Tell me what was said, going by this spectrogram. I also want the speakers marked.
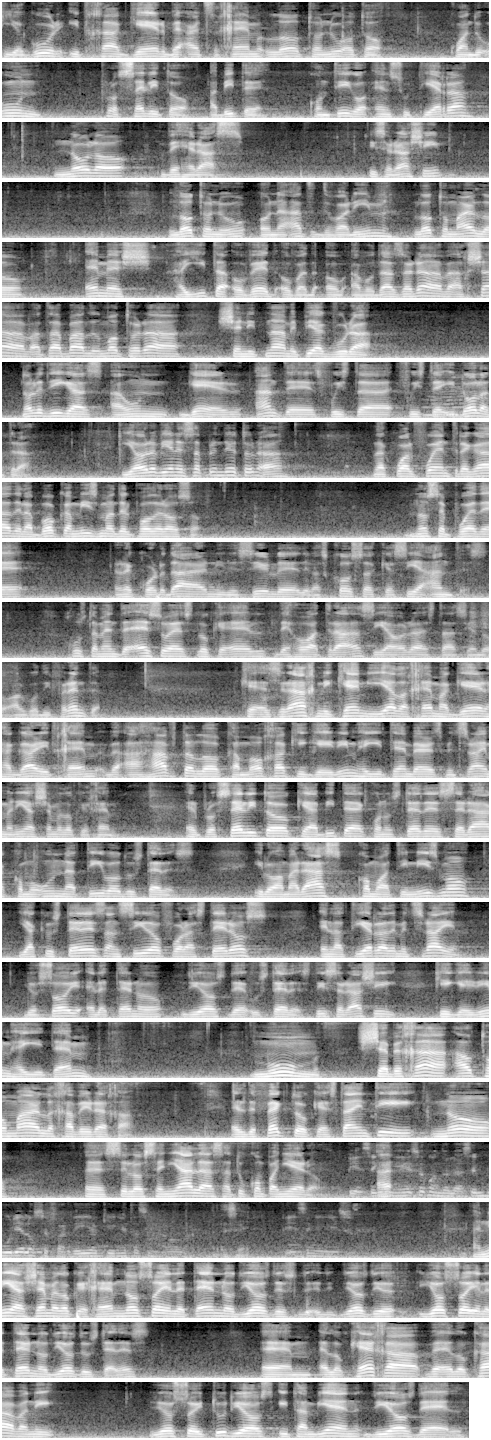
Speaker 1: כי יגור איתך גר בארצכם לא תונו אותו. כואנדו און פרוסליטו אביטה קונטיגו אין su tierra, no lo vejerás. Dice לא תונו הונאת דברים, לא תאמר לו, אמש היית עובד עבודה זרה, ועכשיו אתה בא ללמוד תורה שניתנה מפי הגבורה. No le digas a un ger, antes fuiste, fuiste idólatra y ahora vienes a aprender Torah, la cual fue entregada de la boca misma del poderoso. No se puede recordar ni decirle de las cosas que hacía antes. Justamente eso es lo que él dejó atrás y ahora está haciendo algo diferente. כאזרח מכם יהיה לכם הגר הגר איתכם, ואהבת לו כמוך, כי גרים הייתם בארץ מצרים, אני השם אלוקיכם. El prosélito que habita con ustedes será como un nativo de ustedes, y lo amarás como a ti mismo, ya que ustedes han sido forasteros en la tierra de Mitzrayim. Yo soy el eterno Dios de ustedes. Dice Rashi, Ki gerim heyitem, mum shebecha al tomar lechaverecha. El defecto que está en ti no eh, se lo señalas a tu compañero.
Speaker 2: Piensen
Speaker 1: Ah.
Speaker 2: en eso cuando le hacen bullying a los sefardíes aquí en esta sinagoga.
Speaker 1: Sí.
Speaker 2: Piensen en eso.
Speaker 1: Ani Hashem no soy el eterno Dios de, Dios de- yo soy el eterno Dios de ustedes. Em, Eloqueja ve Elokav ani. Yo soy tu Dios y también Dios de él.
